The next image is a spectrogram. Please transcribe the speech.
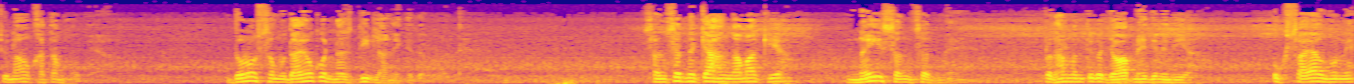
चुनाव खत्म हो गया। दोनों समुदायों को नज़दीक लाने की ज़रूरत है। संसद ने क्या हंगामा किया? नई संसद में प्रधानमंत्री को जवाब नहीं देने दिया। उकसाया उन्होंने,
